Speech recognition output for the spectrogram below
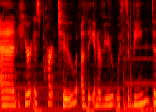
and here is part two of the interview with Sabine de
